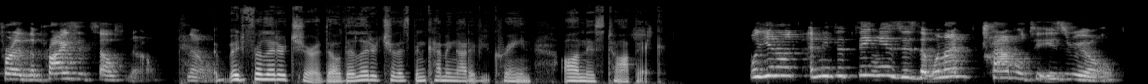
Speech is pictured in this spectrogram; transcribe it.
For the prize itself, no. No. But for literature, though, the literature that's been coming out of Ukraine on this topic. Well, you know, I mean, the thing is, is that when I've traveled to Israel,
